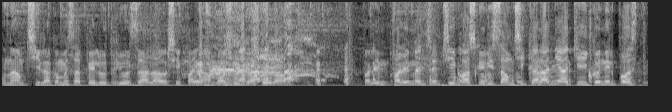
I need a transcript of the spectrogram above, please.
On a un petit là, comment il s'appelle Odrio Zala ou je sais pas, il a un bague de gâteau là. Fallait, fallait mettre ce petit parce que lui c'est un petit Calania qui connaît le poste.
